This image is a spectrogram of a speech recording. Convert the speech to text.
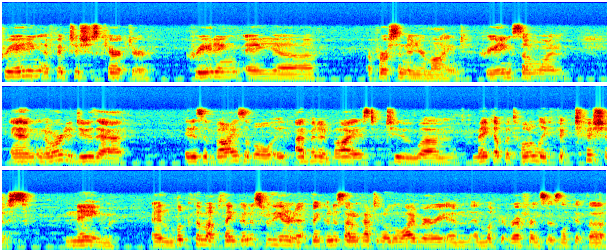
creating a fictitious character, creating a uh, a person in your mind, creating someone, and in order to do that, it is advisable. It, I've been advised to um, make up a totally fictitious name and look them up. Thank goodness for the internet. Thank goodness I don't have to go to the library and, and look at references, look at the,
